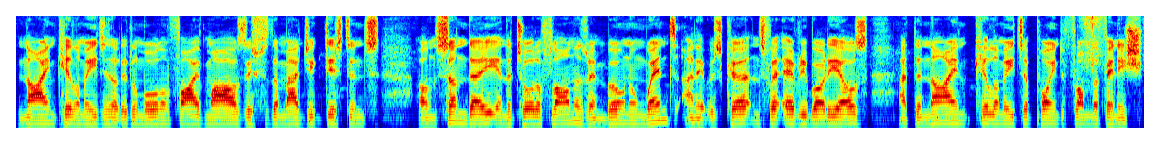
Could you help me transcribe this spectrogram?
Nine kilometres, a little more than five miles. This was the magic distance on Sunday in the Tour de Flanders when Boonen went, and it was curtains for everybody else at the nine kilometre point from the finish.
